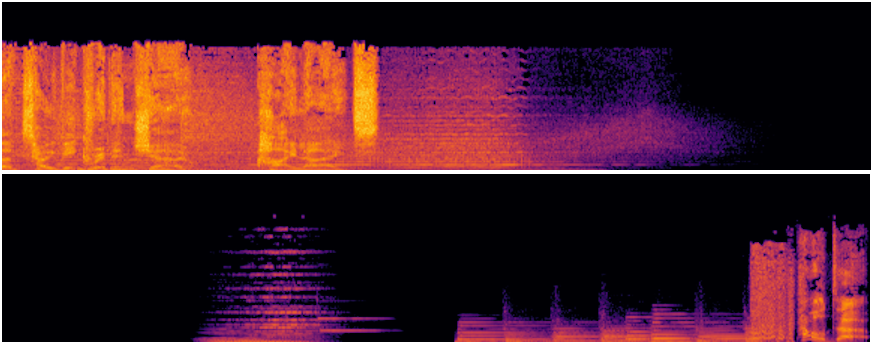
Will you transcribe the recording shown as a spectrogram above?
The Toby Gribbin Show. Highlights. Hold up.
